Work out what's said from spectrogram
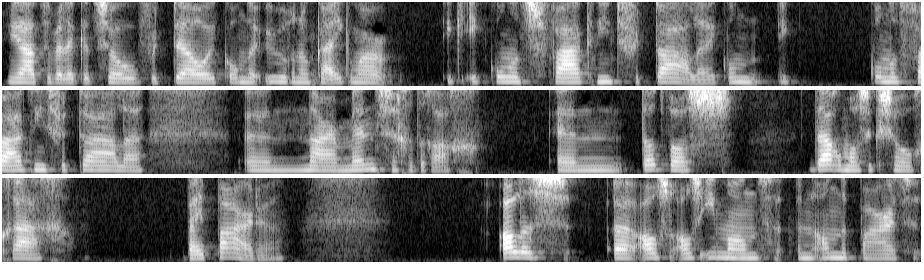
ja, terwijl ik het zo vertel, ik kon er uren naar kijken, maar ik, ik kon het vaak niet vertalen. Ik kon, ik kon het vaak niet vertalen uh, naar mensengedrag. En dat was, daarom was ik zo graag bij paarden. Alles uh, als, als iemand een ander paard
